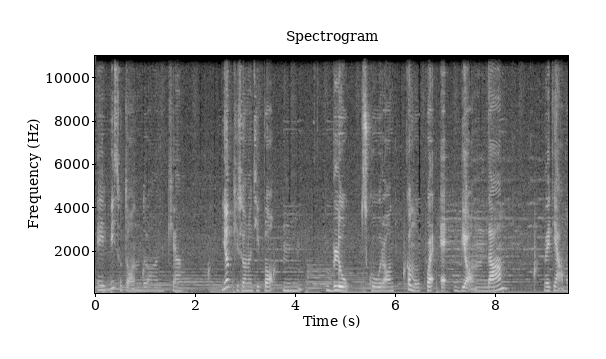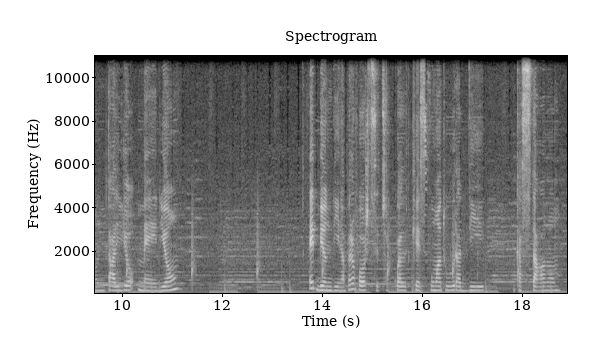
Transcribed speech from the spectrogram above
e il viso tondo anche. Gli occhi sono tipo mm, blu scuro, comunque è bionda, vediamo un taglio medio, è biondina però forse c'ha qualche sfumatura di castano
